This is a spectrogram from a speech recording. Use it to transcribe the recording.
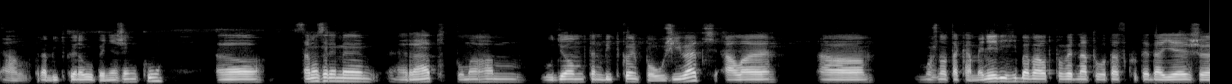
alebo teda Bitcoinovú peňaženku. Samozrejme, rád pomáham ľuďom ten Bitcoin používať, ale možno taká menej vyhybavá odpoveď na tú otázku teda je, že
